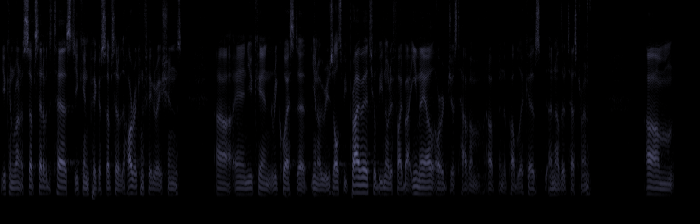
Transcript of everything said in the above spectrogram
You can run a subset of the test. You can pick a subset of the hardware configurations. Uh, and you can request that you know your results be private. You'll be notified by email, or just have them up in the public as another test run. Um,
